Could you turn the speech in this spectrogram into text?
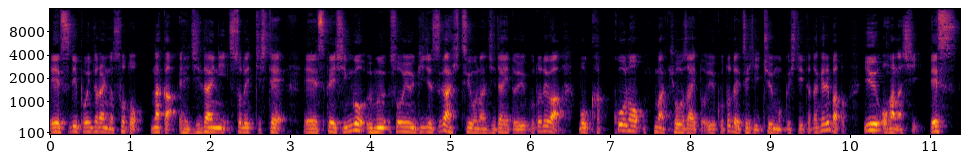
えスリーポイントラインの外、中、え時代にストレッチして、えスペーシングを生む、そういう技術が必要な時代ということでは、もう格好のまあ、教材ということで、ぜひ注目していただければというお話です。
